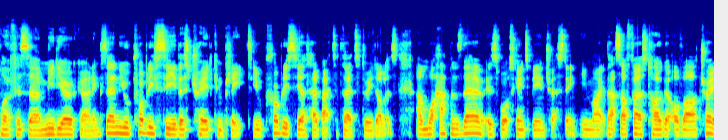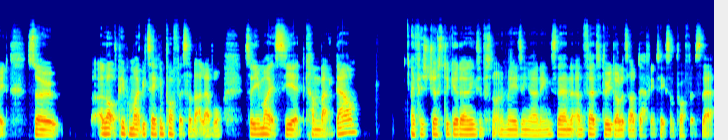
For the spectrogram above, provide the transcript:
or if it's a mediocre earnings, then you'll probably see this trade complete. You'll probably see us head back to $33. And what happens there is what's going to be interesting. You might that's our first target of our trade. So a lot of people might be taking profits at that level. So you might see it come back down. If it's just a good earnings, if it's not an amazing earnings, then at $33, I'll definitely take some profits there.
